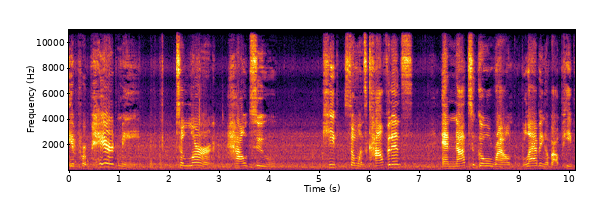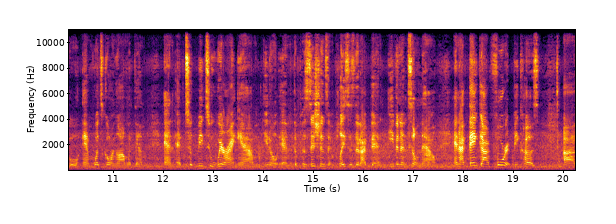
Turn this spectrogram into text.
it prepared me to learn how to keep someone's confidence and not to go around blabbing about people and what's going on with them. And it took me to where I am, you know, in the positions and places that I've been, even until now. And I thank God for it because uh,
